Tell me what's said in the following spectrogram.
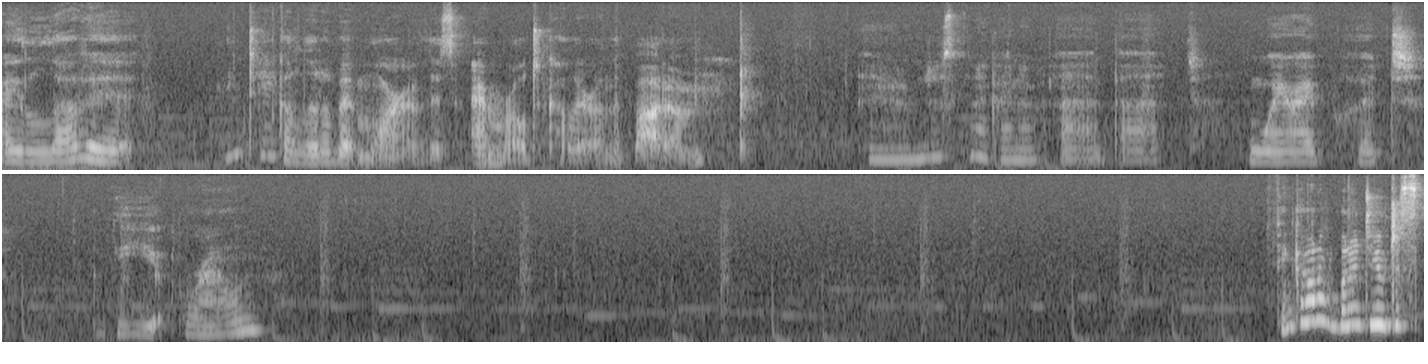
I love it. I'm gonna take a little bit more of this emerald color on the bottom. I'm just gonna kind of add that where I put the brown. What I'm gonna do just,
